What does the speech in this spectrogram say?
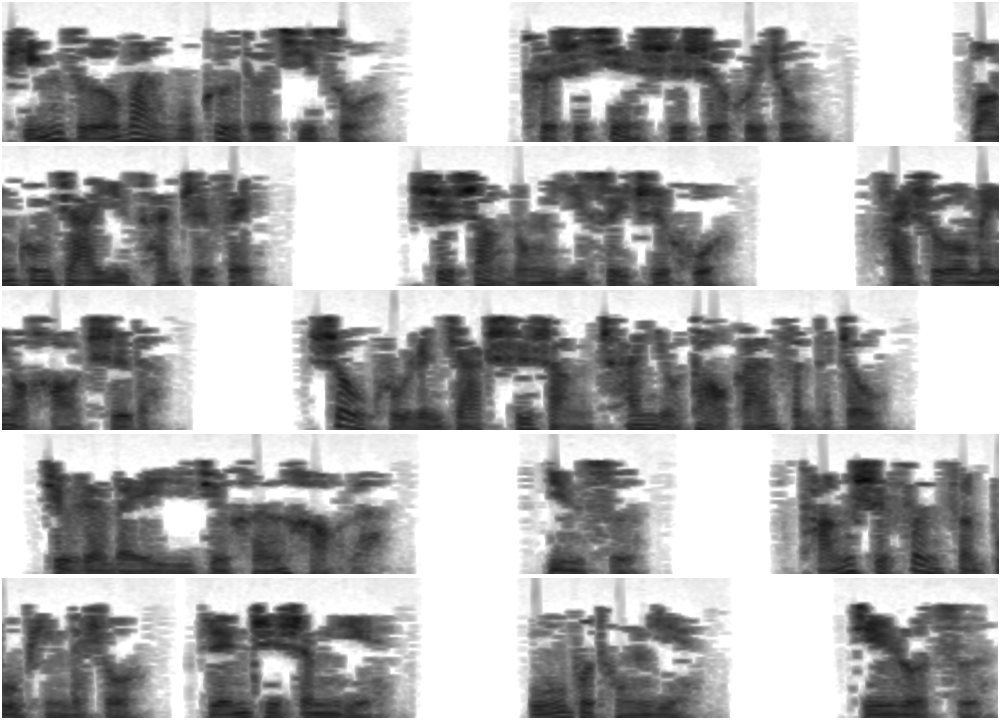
平则万物各得其所。可是现实社会中，王公家一餐之费。是上农一岁之货，还说没有好吃的，受苦人家吃上掺有稻杆粉的粥，就认为已经很好了。因此，唐氏愤愤不平的说：“人之生也，无不同也。今若此，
